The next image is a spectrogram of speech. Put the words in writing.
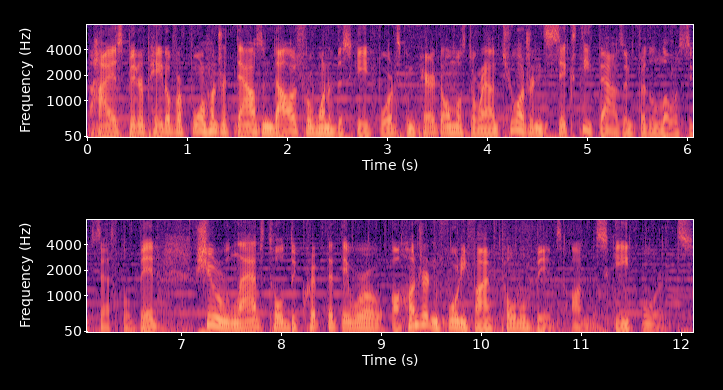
The highest bidder paid over $400,000 for one of the skateboards, compared to almost around $260,000 for the lowest successful bid. Chiru Labs told Decrypt that there were 145 total bids on the skateboards.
